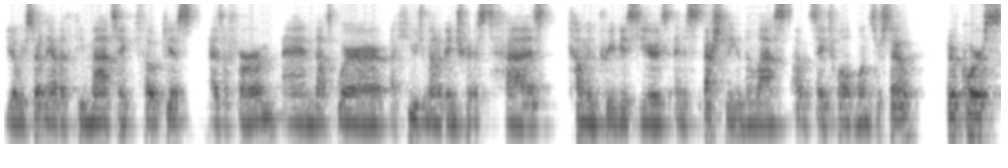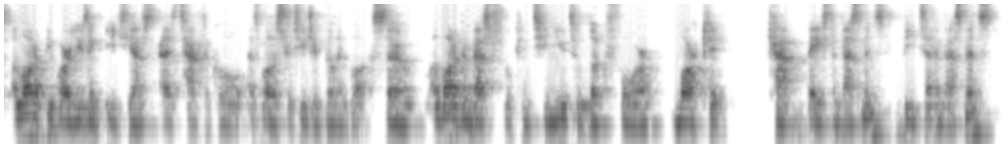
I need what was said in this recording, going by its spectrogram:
You know, we certainly have a thematic focus as a firm, and that's where a huge amount of interest has come in previous years, and especially in the last, I would say, 12 months or so. But of course, a lot of people are using ETFs as tactical as well as strategic building blocks. So a lot of investors will continue to look for market cap based investments, beta investments.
